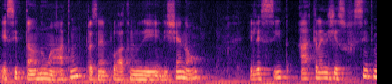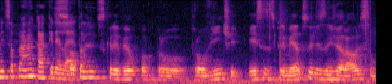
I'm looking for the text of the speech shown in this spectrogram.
excitando um átomo, por exemplo, o átomo de, de xenon, ele excita aquela energia suficientemente só para arrancar aquele elétron. Só para a gente descrever um pouco para o ouvinte, esses experimentos, eles em geral, eles são,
